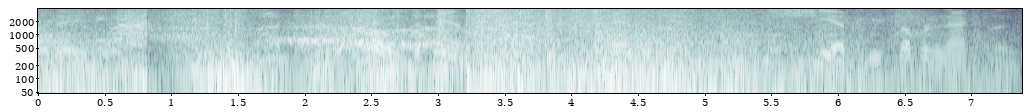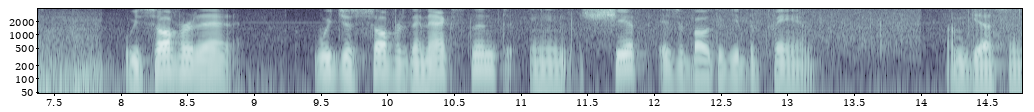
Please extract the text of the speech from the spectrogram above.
Are they? Oh, the fans. Fans again. Shit, we suffered an accident. We suffered an... We just suffered an accident and shit is about to hit the fan. I'm guessing.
